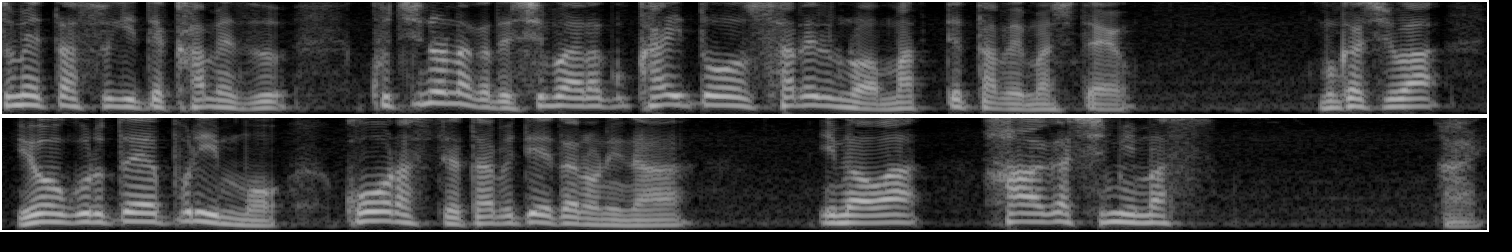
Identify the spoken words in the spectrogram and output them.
冷たすぎて噛めず口の中でしばらく解凍されるのは待って食べましたよ。昔はヨーグルトやプリンも凍らせて食べていたのにな。今は歯が染みます。はい。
